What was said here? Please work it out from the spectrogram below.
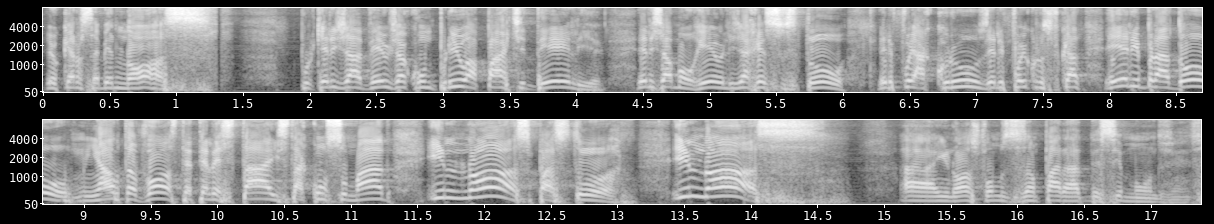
Eu quero saber nós porque ele já veio, já cumpriu a parte dele. Ele já morreu, ele já ressuscitou. Ele foi à cruz, ele foi crucificado. Ele bradou em alta voz: Tetelestai, está consumado. E nós, pastor, e nós, ah, e nós fomos desamparados desse mundo, gente.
